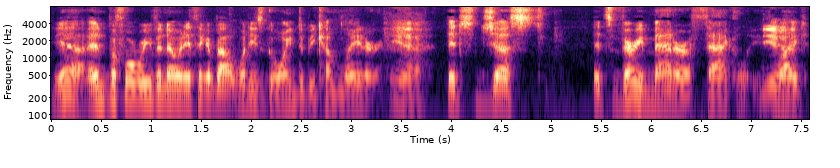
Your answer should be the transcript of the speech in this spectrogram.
Yeah, and before we even know anything about what he's going to become later, Yeah. it's just it's very matter of factly. Yeah. Like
